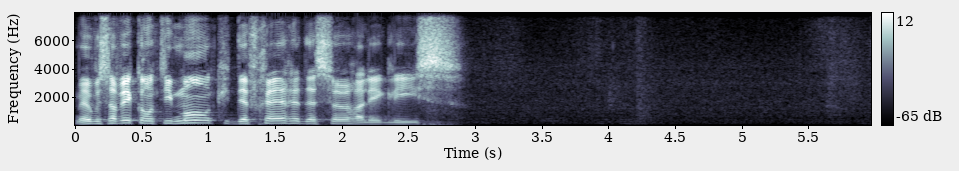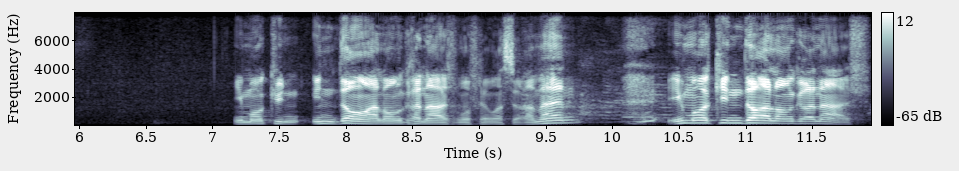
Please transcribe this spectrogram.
Mais vous savez, quand il manque des frères et des sœurs à l'Église, il manque une, dent à l'engrenage, mon frère, ma soeur. Amen. Il manque une dent à l'engrenage.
